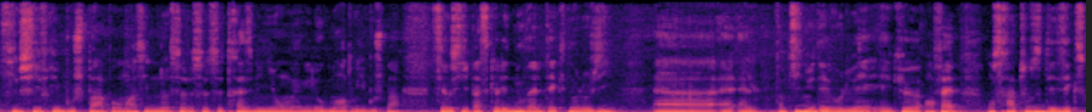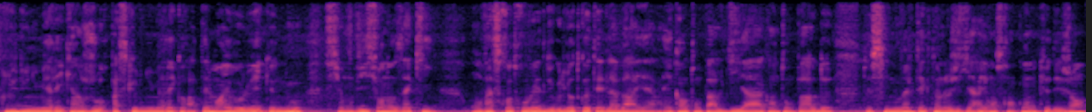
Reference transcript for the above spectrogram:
si le chiffre il bouge pas, pour moi, si ce, 13 millions même il augmente ou il bouge pas, c'est aussi parce que les nouvelles technologies euh, elles, continuent d'évoluer et que en fait on sera tous des exclus du numérique un jour parce que le numérique aura tellement évolué que nous, si on vit sur nos acquis, on va se retrouver de l'autre côté de la barrière. Et quand on parle d'IA, quand on parle de, ces nouvelles technologies qui arrivent, on se rend compte que des gens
